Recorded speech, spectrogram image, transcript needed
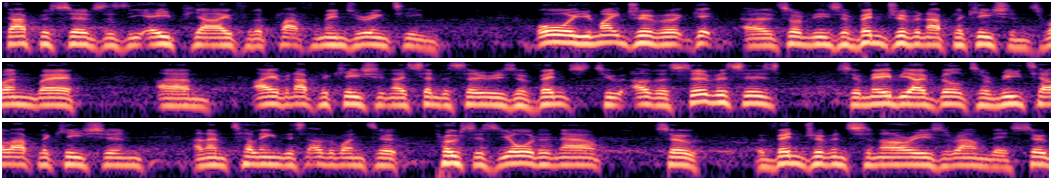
Dapr serves as the API for the platform engineering team. Or you might drive, get uh, sort of these event-driven applications, one where um, I have an application, I send a series of events to other services. So maybe I've built a retail application and I'm telling this other one to process the order now. So event-driven scenarios around this. So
